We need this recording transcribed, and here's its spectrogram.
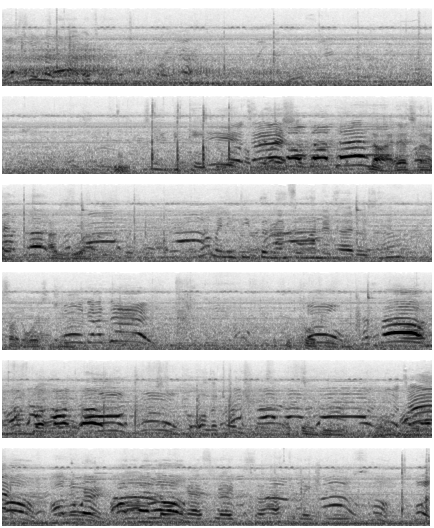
I didn't know that. So you dictate the competition. Nah, that's him. I just do it. How many people run 400 hurdles, no? It's like the worst of me. It's the closest. Oh, no wonder. You do all the touching. I couldn't do it. I'm long ass legs, so I have to make use. Come on,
